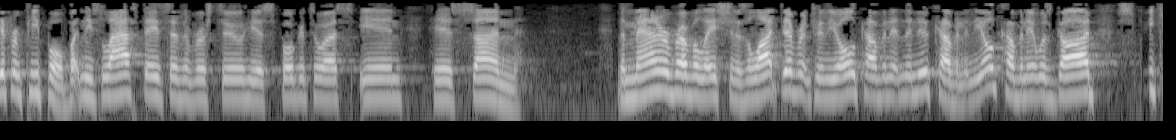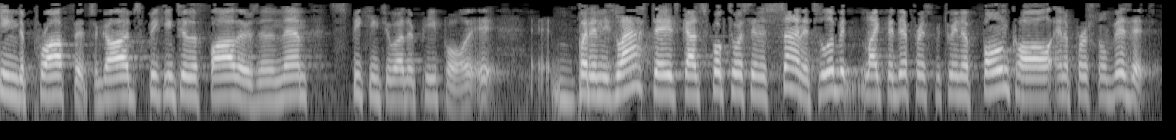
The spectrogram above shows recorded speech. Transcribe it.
different people. But in these last days, says in verse 2, He has spoken to us in His Son. The manner of revelation is a lot different between the Old Covenant and the New Covenant. In the Old Covenant, was God speaking to prophets, God speaking to the fathers, and them speaking to other people. It, but in these last days, God spoke to us in His Son. It's a little bit like the difference between a phone call and a personal visit.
